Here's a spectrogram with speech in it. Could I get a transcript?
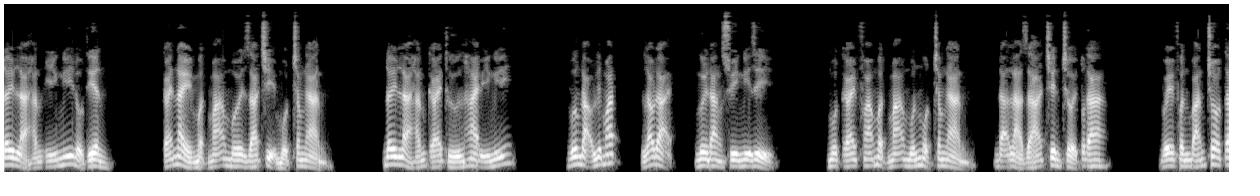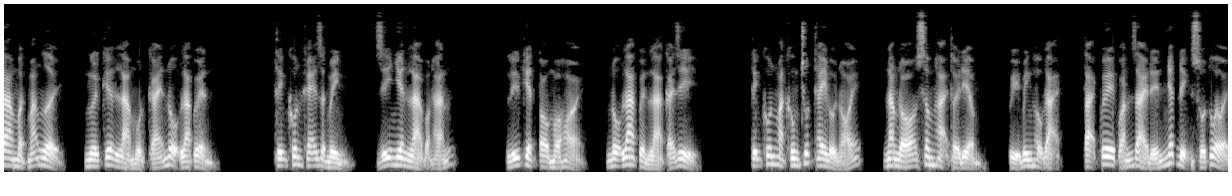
đây là hắn ý nghĩ đầu tiên. Cái này mật mã mới giá trị một trăm ngàn. Đây là hắn cái thứ hai ý nghĩ. Vương đạo liếc mắt, lão đại, ngươi đang suy nghĩ gì? Một cái phá mật mã muốn một trăm ngàn, đã là giá trên trời tốt ta. Về phần bán cho ta mật mã người người kia là một cái nộ la quyền. Thịnh khôn khẽ giật mình, dĩ nhiên là bọn hắn. Lý kiệt tò mò hỏi nộ la quyền là cái gì? Tịnh khôn mặt không chút thay đổi nói, năm đó xâm hại thời điểm, ủy binh hậu đại, tại quê quán dài đến nhất định số tuổi,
